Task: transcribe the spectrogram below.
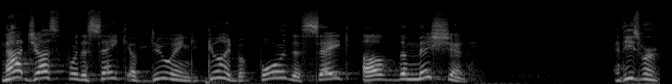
Not just for the sake of doing good, but for the sake of the mission. And these were,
